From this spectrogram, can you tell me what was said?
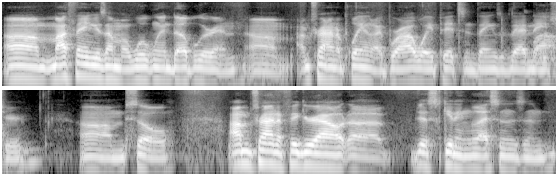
Um, my thing is I'm a woodwind doubler, and um, I'm trying to play in like Broadway pits and things of that Wow. nature. Um, so I'm trying to figure out uh, just getting lessons and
